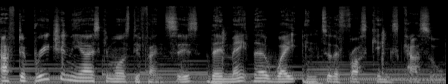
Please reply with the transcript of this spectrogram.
After breaching the Eskimos' defences, they make their way into the Frost King's castle.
